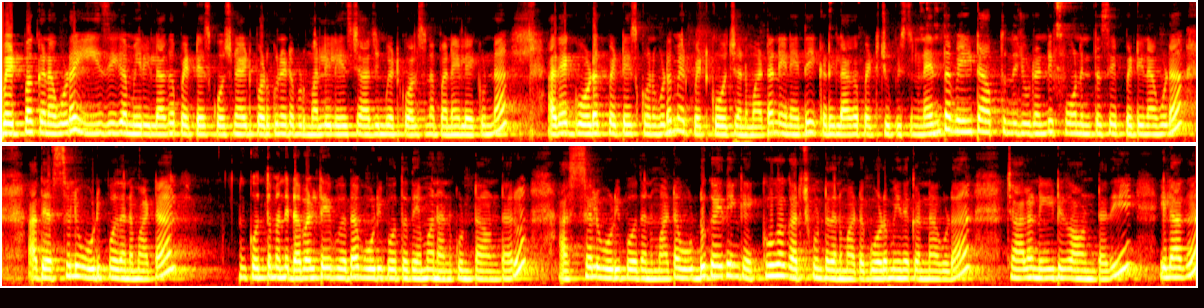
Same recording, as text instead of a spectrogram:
బెడ్ పక్కన కూడా ఈజీగా మీరు ఇలాగ పెట్టేసుకోవచ్చు. నైట్ పడుకునేటప్పుడు మళ్ళీ లేసి ఛార్జింగ్ పెట్టుకోవాల్సిన పనే లేకుండా అదే గోడకు పెట్టేసుకొని కూడా మీరు పెట్టుకోవచ్చు అనమాట నేనైతే ఇక్కడ ఇలాగ పెట్టి చూపిస్తున్నాను. ఎంత వెయిట్ ఆపుతుంది చూడండి ఫోన్ ఎంతసేపు పెట్టినా కూడా అది అస్సలు ఊడిపోదనమాట కొంతమంది డబల్ టేప్ కదా ఊడిపోతుందేమో అని అనుకుంటా ఉంటారు. అస్సలు ఊడిపోదనమాట వుడ్డుకైతే ఇంకా ఎక్కువగా ఖర్చుకుంటుంది అనమాట గోడ మీద కన్నా కూడా. చాలా నీట్గా ఉంటుంది. ఇలాగా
